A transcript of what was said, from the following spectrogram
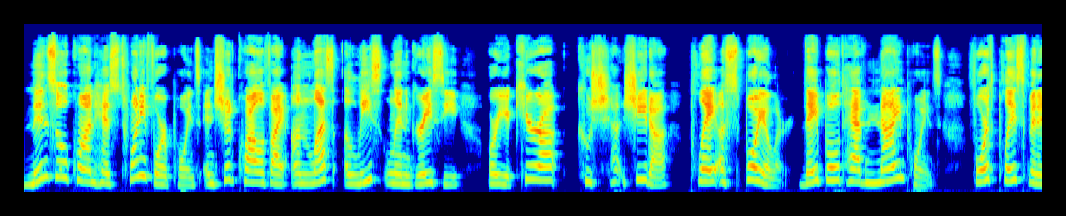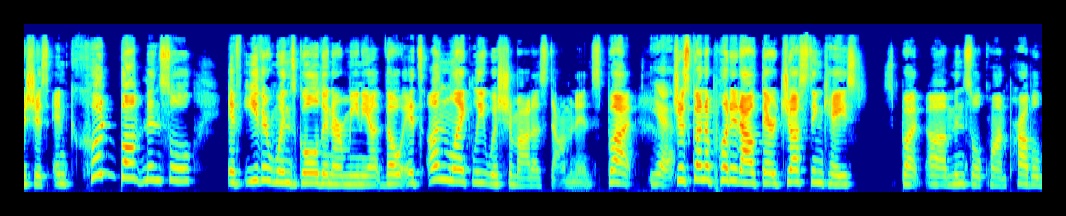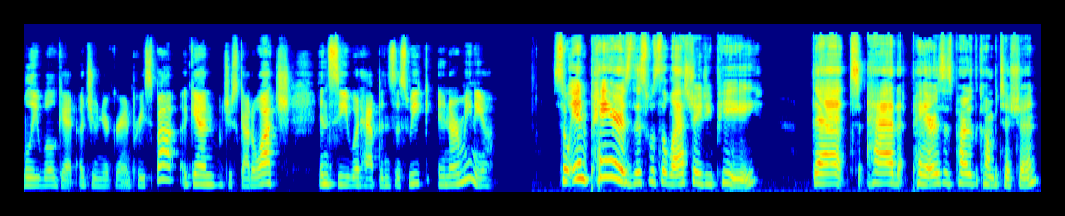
Minsol Kwon has 24 points and should qualify unless Elyce Lin-Gracey or Yakira Kushida play a spoiler. They both have nine points, fourth place finishes, and could bump Minsel if either wins gold in Armenia, though it's unlikely with Shimada's dominance. But Yeah. just gonna put it out there just in case. But uh, Minsol Kwon probably will get a junior Grand Prix spot. Again, we just gotta watch and see what happens this week in Armenia. So in pairs, this was the last JGP that had pairs as part of the competition.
